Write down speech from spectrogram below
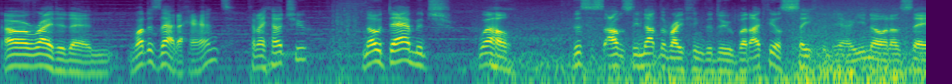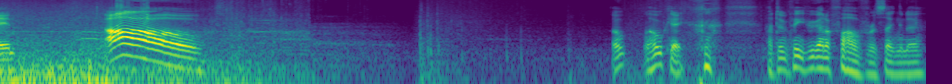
Alrighty then. What is that, a hand? Can I hurt you? No damage. Well, this is obviously not the right thing to do, but I feel safe in here, you know what I'm saying. Oh! Oh, okay. I didn't think you were gonna fall for a second there.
